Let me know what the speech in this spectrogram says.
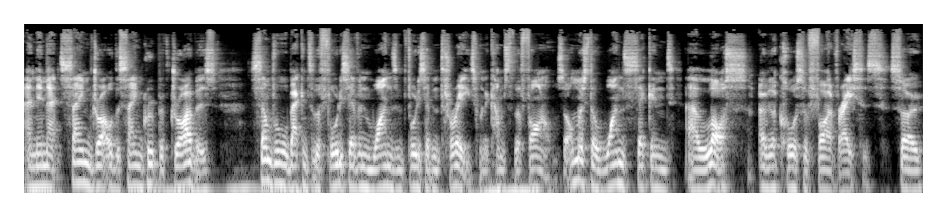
and then that same drive or the same group of drivers, some of them were back into the 47 ones and 47 threes when it comes to the final. So almost a one second uh, loss over the course of five races. So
